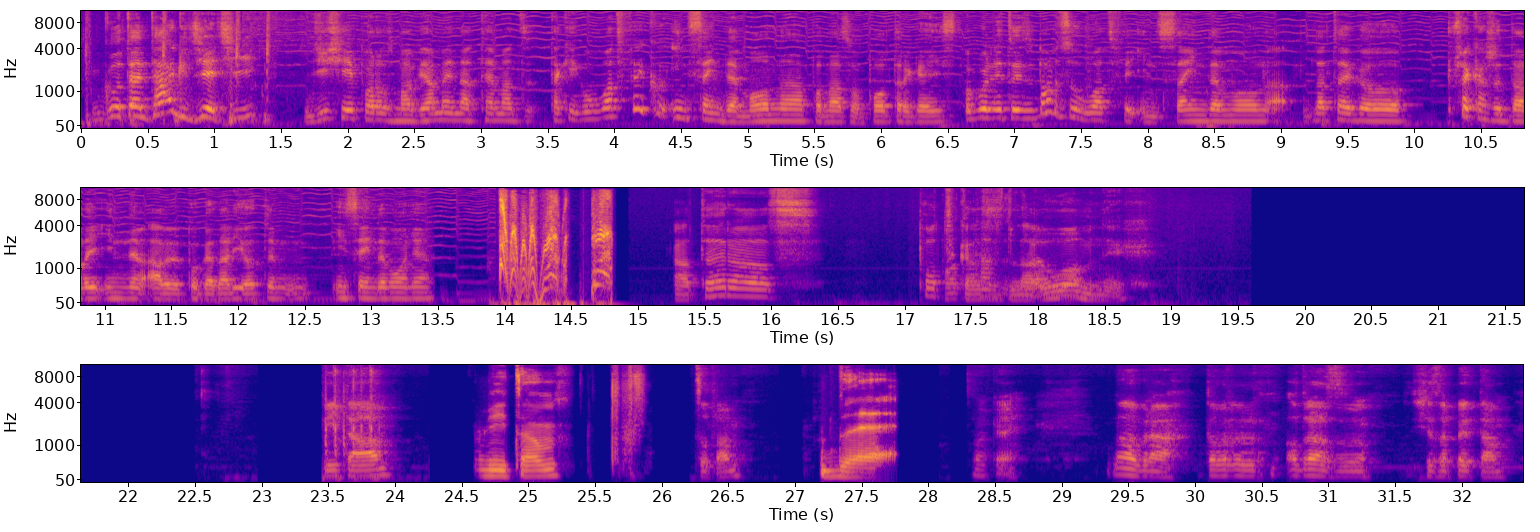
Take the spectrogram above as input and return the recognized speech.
Guten dzieci! Dzisiaj porozmawiamy na temat takiego łatwego Insane Demona pod nazwą Poltergeist. Ogólnie to jest bardzo łatwy Insane Demon, dlatego przekażę dalej innym, aby pogadali o tym Insane Demonie. A teraz podcast, Podcast dla ułomnych. Witam. Witam. Co tam? Ble. Okej. Dobra, to od razu się zapytam.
